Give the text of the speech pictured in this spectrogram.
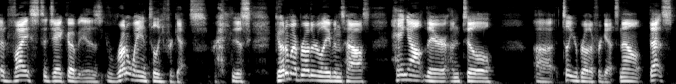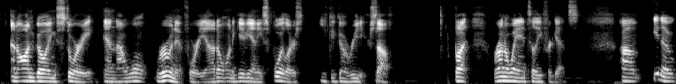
advice to Jacob is run away until he forgets. Right? Just go to my brother Laban's house, hang out there until uh, until your brother forgets. Now that's an ongoing story, and I won't ruin it for you. I don't want to give you any spoilers. You could go read it yourself. But run away until he forgets. Um, you know,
